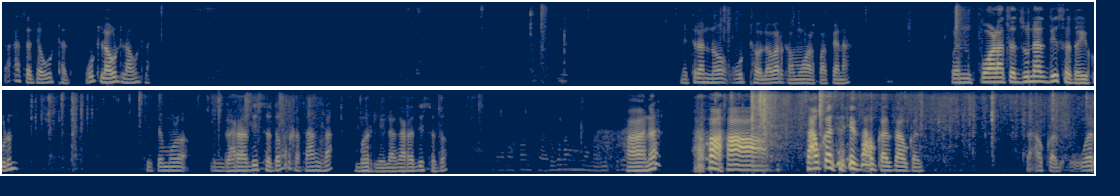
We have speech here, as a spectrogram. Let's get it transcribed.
काय असं त्या उठत? उठला उठला उठला. मित्रांनो उठवला बरं का मोळ पाप्याना. पण पोळा तर जुनाच दिसत इकडून. त्याच्यामुळं घरा दिसत बरं का चांगला. भरलेला घरा दिसत. हा ना? हा हा. सावकाश रे सावकाश सावकाश. सावकाश वर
